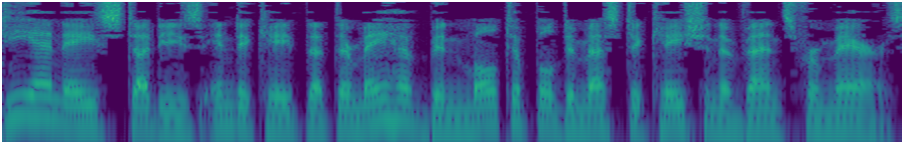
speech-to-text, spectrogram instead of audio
DNA studies indicate that there may have been multiple domestication events for mares,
